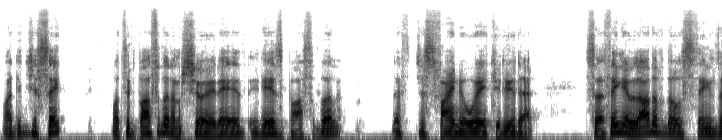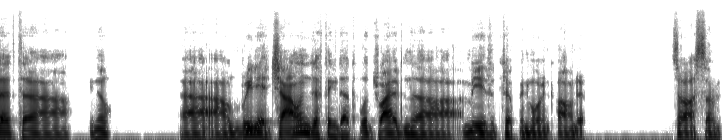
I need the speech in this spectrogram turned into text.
what did you say? What's impossible? I'm sure it is. It is possible. Let's just find a way to do that. So I think a lot of those things that uh, you know uh, really a challenge. I think that will drive the, me an entrepreneur and founder. It's awesome.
